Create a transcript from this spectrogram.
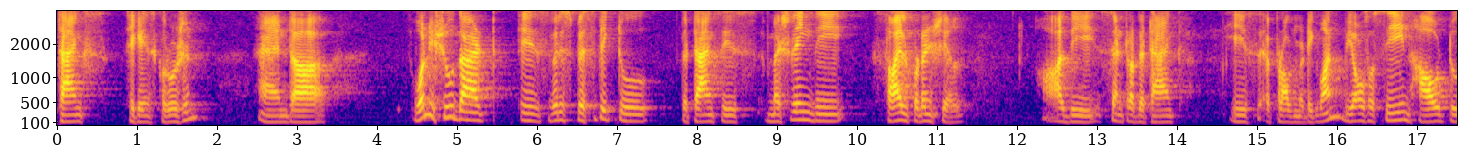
tanks against corrosion. And uh, one issue that is very specific to the tanks is measuring the soil potential at the center of the tank is a problematic one. We also seen how to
